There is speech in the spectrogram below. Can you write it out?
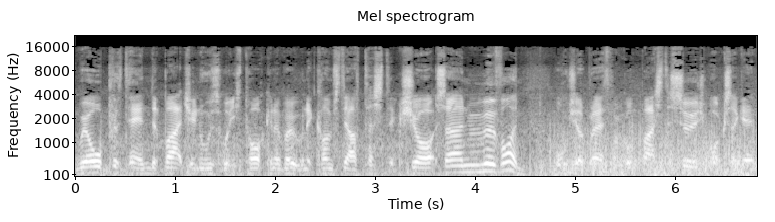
We all pretend that Batchy knows what he's talking about when it comes to artistic shots, and we move on. Hold your breath, we're going past the sewage works again.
